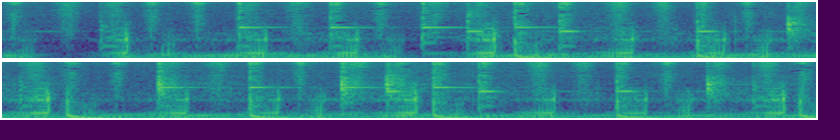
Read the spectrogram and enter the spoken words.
Thank you.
